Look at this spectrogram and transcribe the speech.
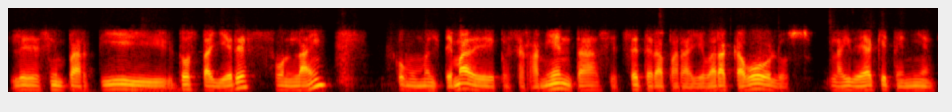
les impartí dos talleres online como el tema de pues herramientas y etcétera para llevar a cabo los la idea que tenían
